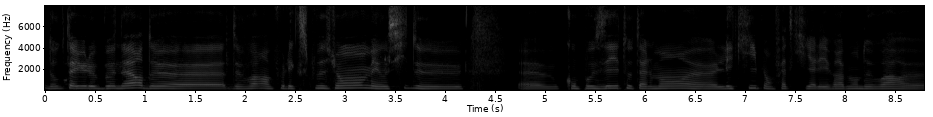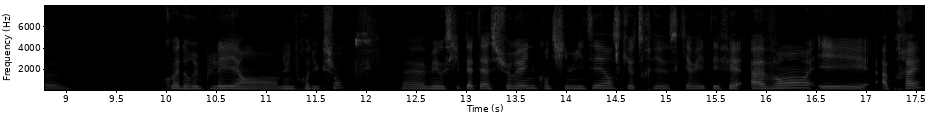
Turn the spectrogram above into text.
Donc, tu as eu le bonheur de, euh, de, voir un peu l'explosion, mais aussi de euh, composer totalement l'équipe en fait qui allait vraiment devoir quadrupler en une production. mais aussi peut-être assurer une continuité, en ce, qui, ce qui avait été fait avant et après,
